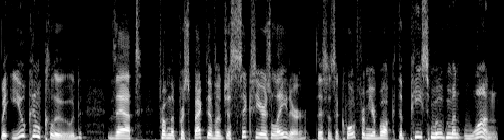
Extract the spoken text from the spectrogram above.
But you conclude that from the perspective of just six years later, this is a quote from your book, the peace movement won.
